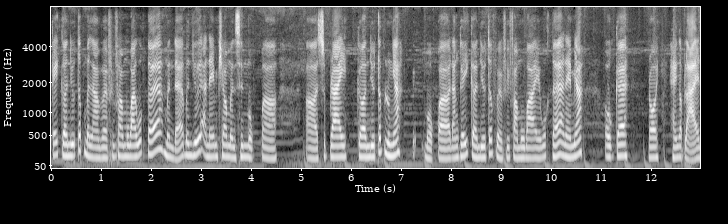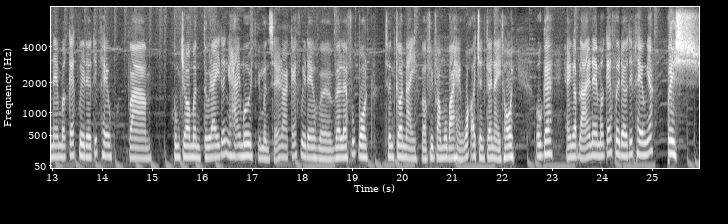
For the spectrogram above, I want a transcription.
cái kênh youtube mình làm về FIFA Mobile quốc tế mình để bên dưới anh em cho mình xin một uh, uh, subscribe kênh youtube luôn nhé một uh, đăng ký kênh youtube về FIFA Mobile quốc tế anh em nhé ok rồi hẹn gặp lại anh em ở các video tiếp theo. Và cùng chờ mình từ đây tới ngày 20 thì mình sẽ ra các video về Vele Football trên kênh này và FIFA Mobile Hàn Quốc ở trên kênh này thôi. Ok, hẹn gặp lại anh em ở các video tiếp theo nhé. Peace.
